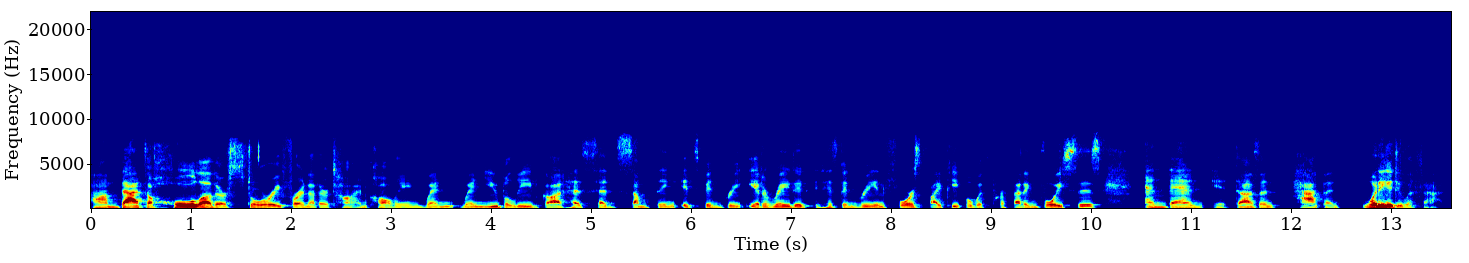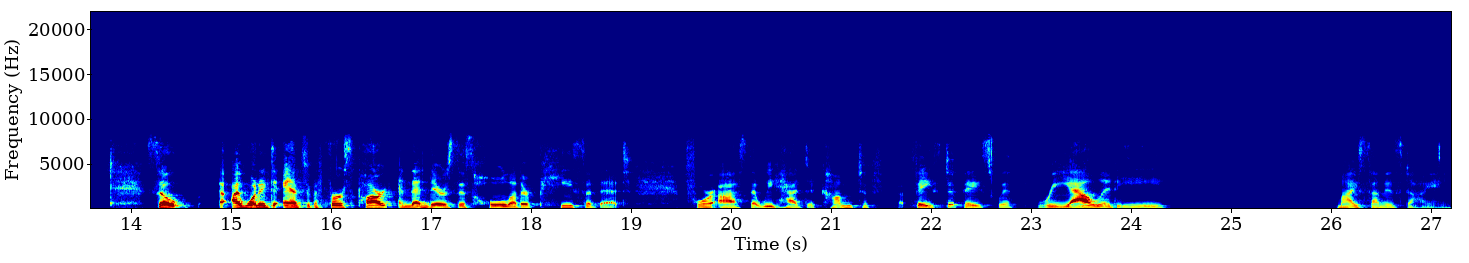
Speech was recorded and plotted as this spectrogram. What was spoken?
Um, that's a whole other story for another time, Colleen. When when you believe God has said something, it's been reiterated, it has been reinforced by people with prophetic voices, and then it doesn't happen. What do you do with that? So I wanted to answer the first part, and then there's this whole other piece of it for us that we had to come to face to face with reality. My son is dying.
